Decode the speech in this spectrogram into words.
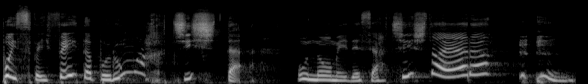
pois foi feita por um artista. O nome desse artista era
